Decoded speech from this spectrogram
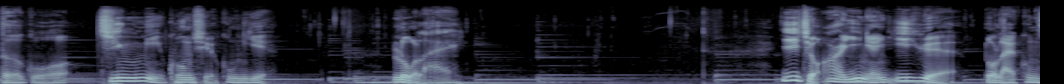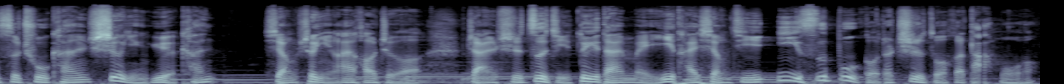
德国精密光学工业——禄来。一九二一年一月，禄来公司出刊《摄影月刊》，向摄影爱好者展示自己对待每一台相机一丝不苟的制作和打磨。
